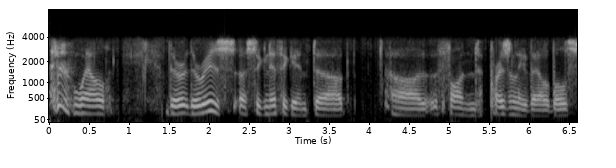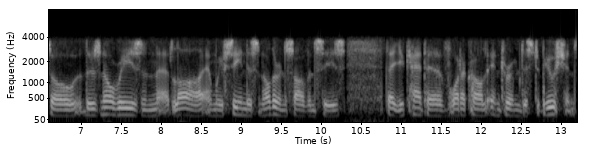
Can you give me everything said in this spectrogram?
well, there there is a significant uh, uh, fund presently available, so there's no reason at law, and we've seen this in other insolvencies, that you can't have what are called interim distributions.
